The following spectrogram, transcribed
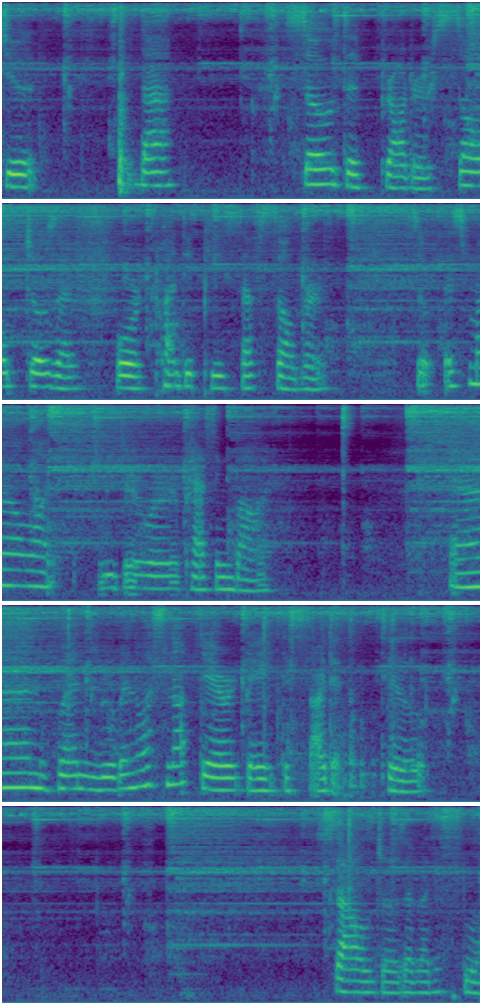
Judah. So the brothers sold Joseph for 20 pieces of silver. So Ishmaelites leaders were passing by. And when Reuben was not there, they decided to sell Joseph as a slave.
